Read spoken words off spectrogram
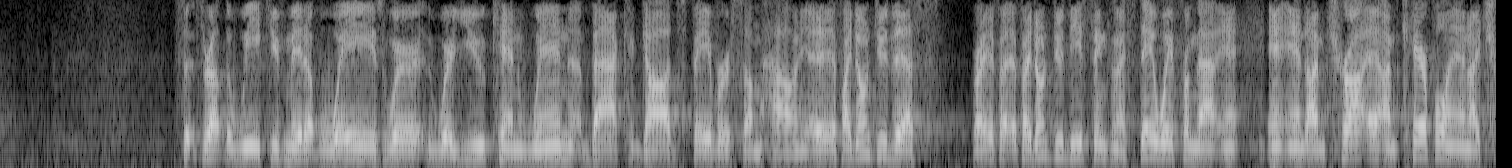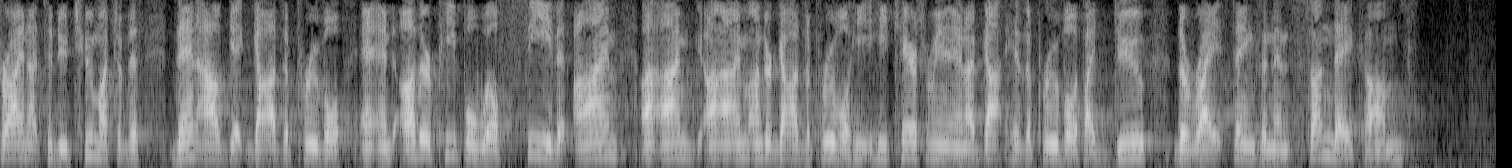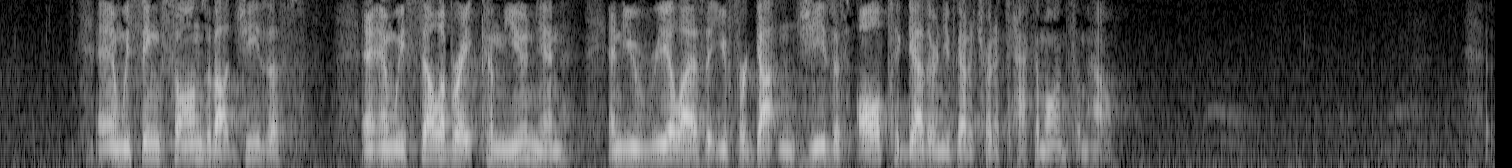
throughout the week, you've made up ways where, where you can win back God's favor somehow. And if I don't do this, right, if I, if I don't do these things and I stay away from that and, and, and I'm, try, I'm careful and I try not to do too much of this, then I'll get God's approval, and, and other people will see that I'm, I'm, I'm under God's approval. He, he cares for me, and I've got His approval if I do the right things. And then Sunday comes, and we sing songs about Jesus, and, and we celebrate communion and you realize that you've forgotten Jesus altogether and you've got to try to tack him on somehow.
